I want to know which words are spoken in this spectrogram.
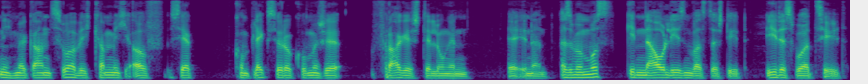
nicht mehr ganz so, aber ich kann mich auf sehr komplexe oder komische Fragestellungen erinnern. Also man muss genau lesen, was da steht. Jedes Wort zählt.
